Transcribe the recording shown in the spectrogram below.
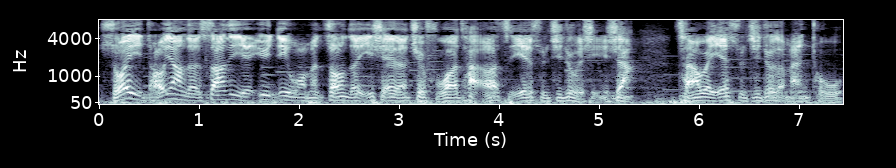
所以同样的，上帝也预定我们中的一些人去符合他儿子耶稣基督的形象，成为耶稣基督的门徒，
